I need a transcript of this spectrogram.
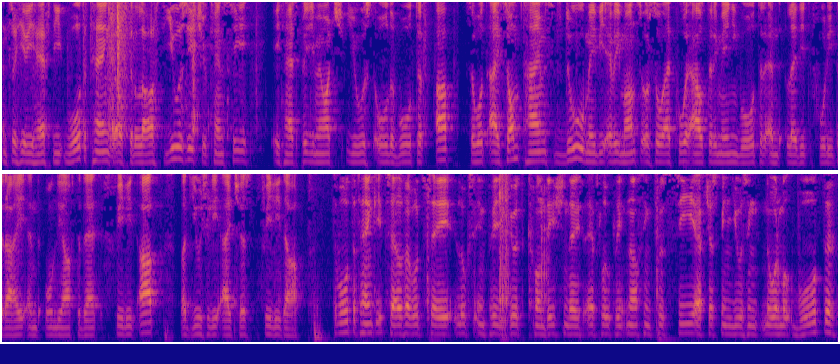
And so here we have the water tank after the last usage. You can see it has pretty much used all the water up. So what I sometimes do, maybe every month or so, I pour out the remaining water and let it fully dry and only after that fill it up. But usually I just fill it up. The water tank itself, I would say, looks in pretty good condition. There is absolutely nothing to see. I've just been using normal water.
